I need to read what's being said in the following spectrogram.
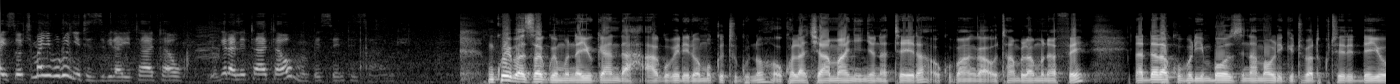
spice okimanyi bulungi tezibira ye taatawo? Yogera ne taatawo mumpe sente zange. Nkwebaza gwe munnayuganda agoberera omukutu guno okola kyamaanyi nnyo nateera okubanga otambulamu naffe naddala ku buli mboozi n'amawuli ge tuba tukuteereddeyo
